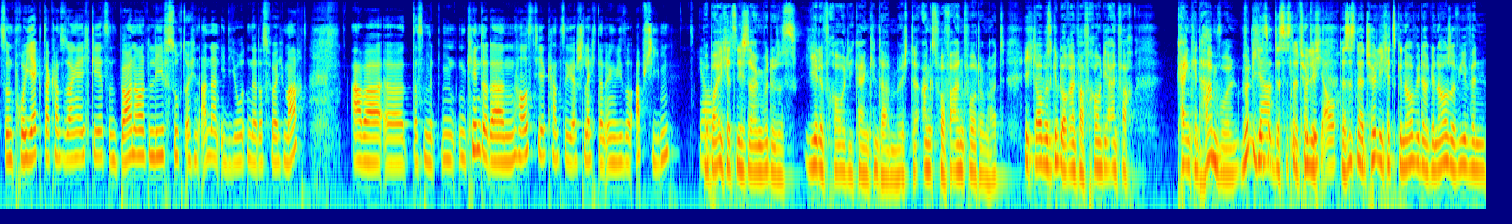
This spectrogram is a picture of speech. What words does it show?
so ein Projekt, da kannst du sagen, hey, ich gehe jetzt in Burnout-Leave, sucht euch einen anderen Idioten, der das für euch macht. Aber äh, das mit einem Kind oder ein Haustier kannst du ja schlecht dann irgendwie so abschieben. Ja. Wobei ich jetzt nicht sagen würde, dass jede Frau, die kein Kind haben möchte, Angst vor Verantwortung hat. Ich glaube, es gibt auch einfach Frauen, die einfach kein Kind haben wollen. Wirklich ja, jetzt, das ist natürlich, das ist natürlich jetzt genau wieder genauso wie wenn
